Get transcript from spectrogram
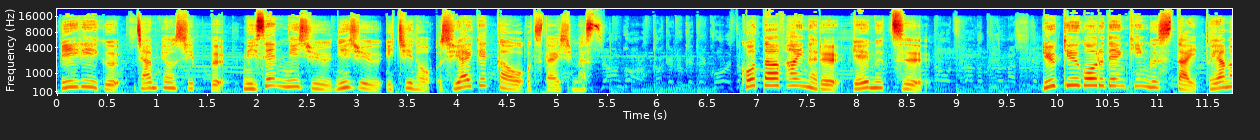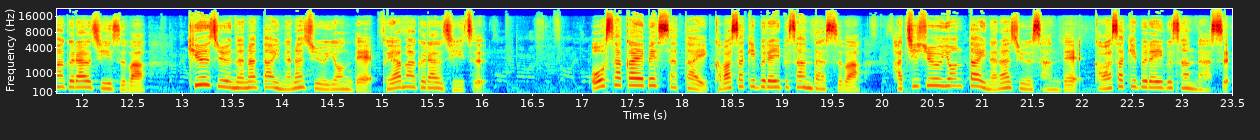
B リーグチャンピオンシップ2020-21の試合結果をお伝えします。クォーターファイナルゲーム2琉球ゴールデンキングス対富山グラウジーズは97対74で富山グラウジーズ。大阪エベッサ対川崎ブレイブサンダースは84対73で川崎ブレイブサンダース。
